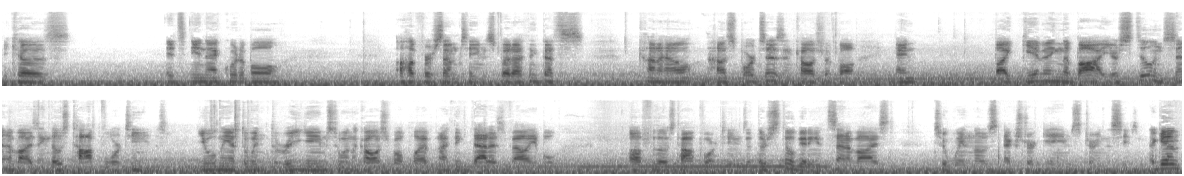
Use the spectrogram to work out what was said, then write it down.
because it's inequitable uh, for some teams, but I think that's kind of how how sports is in college football. And by giving the bye, you're still incentivizing those top four teams. You only have to win three games to win the college football playoff, and I think that is valuable uh, for those top four teams that they're still getting incentivized to win those extra games during the season. Again,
